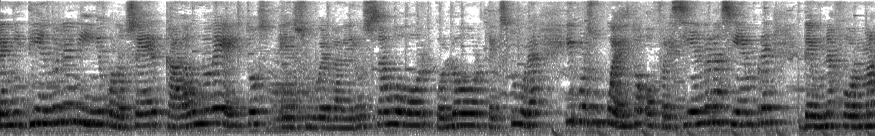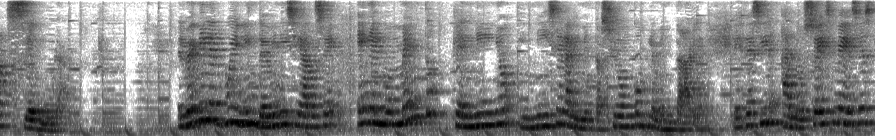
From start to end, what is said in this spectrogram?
permitiéndole al niño conocer cada uno de estos en su verdadero sabor, color, textura y por supuesto ofreciéndola siempre de una forma segura. El baby led weaning debe iniciarse en el momento que el niño inicie la alimentación complementaria, es decir, a los seis meses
